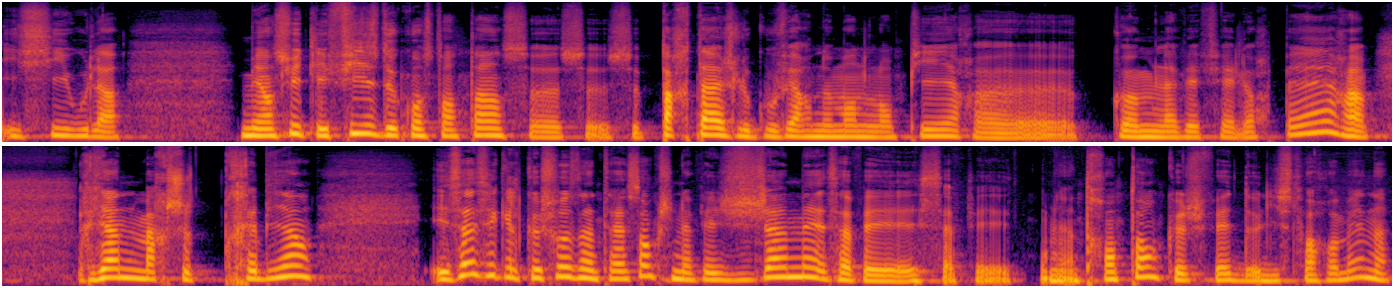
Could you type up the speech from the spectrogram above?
ici ou là. Mais ensuite, les fils de Constantin se, partagent le gouvernement de l'Empire comme l'avait fait leur père. Rien ne marche très bien. Et ça, c'est quelque chose d'intéressant que je n'avais jamais, ça fait, ça fait combien, 30 ans que je fais de l'histoire romaine,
